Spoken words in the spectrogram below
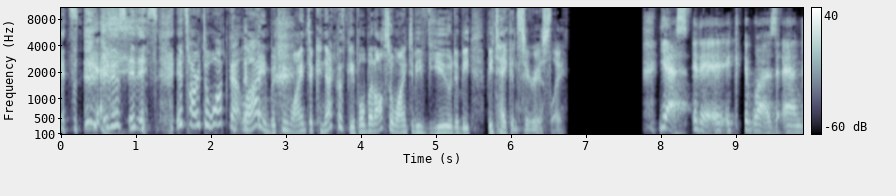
it's, yes. it is, it, it's, it's hard to walk that line between wanting to connect with people, but also wanting to be viewed to be, be taken seriously. Yes, it, it, it was, and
